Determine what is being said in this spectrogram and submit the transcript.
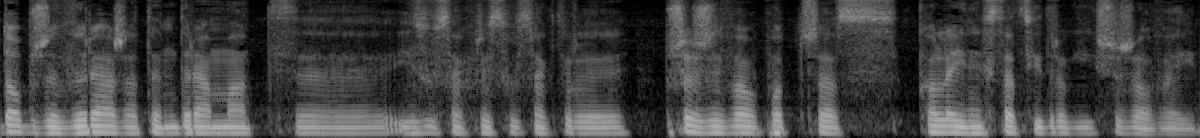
dobrze wyraża ten dramat e, Jezusa Chrystusa, który przeżywał podczas kolejnych stacji Drogi Krzyżowej.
